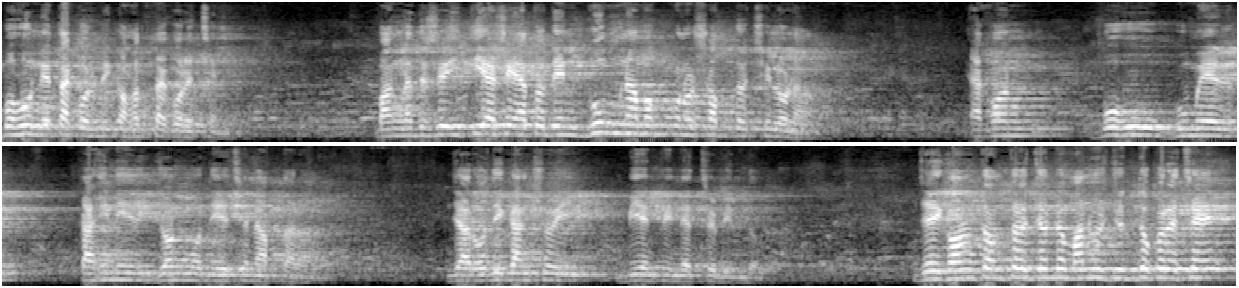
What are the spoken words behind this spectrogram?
বহু নেতাকর্মীকে হত্যা করেছেন। বাংলাদেশের ইতিহাসে এতদিন গুম নামক কোনো শব্দ ছিল না। এখন বহু গুমের কাহিনীর জন্ম দিয়েছেন আপনারা, যার অধিকাংশই বিএনপি নেতৃবৃন্দ। যে গণতন্ত্রের জন্য মানুষ যুদ্ধ করেছে,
